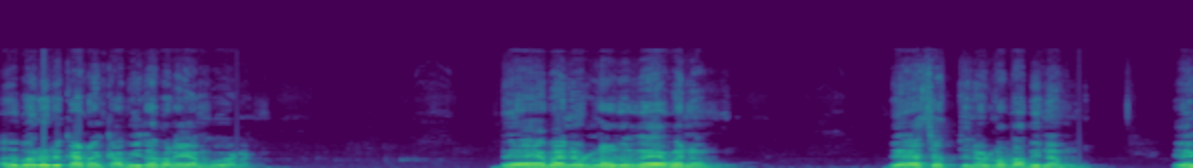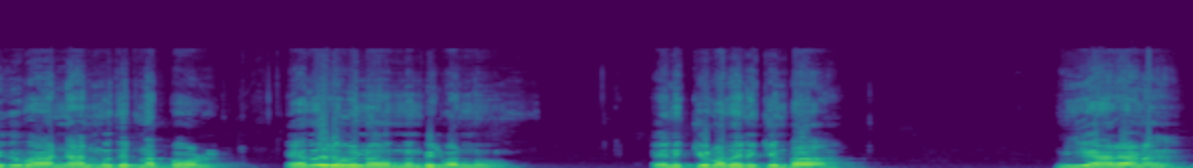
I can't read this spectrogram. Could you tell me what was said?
അതുപോലെ ഒരു കടം കവിത പറയാൻ പോവാണ്. ദേവനുള്ളത് ദേവനും ദേശത്തിനുള്ളത് അതിനും ഏകുവാൻ ഞാൻ മുതിർന്നപ്പോൾ ഏതൊരുവിനോ മുമ്പിൽ വന്നു. എനിക്കുള്ളത് എനിക്കെന്താ? നീ ആരാണ്?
